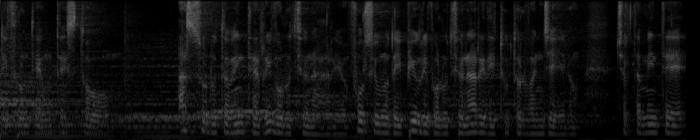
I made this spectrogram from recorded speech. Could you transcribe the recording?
di fronte a un testo assolutamente rivoluzionario, forse uno dei più rivoluzionari di tutto il Vangelo. Certamente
